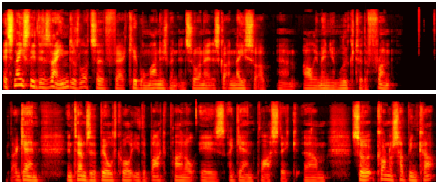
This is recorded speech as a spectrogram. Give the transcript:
It's nicely designed. There's lots of uh, cable management and so on. And it's got a nice sort of um, aluminium look to the front. But again, in terms of the build quality, the back panel is again plastic. Um, so corners have been cut.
